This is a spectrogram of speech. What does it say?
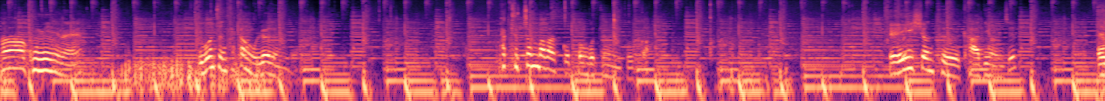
아 고민이네 이번 주는 택강 올려야 되는데 팩 추천 받았던 것 좀 볼까? 에이션트 가디언즈? 어,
